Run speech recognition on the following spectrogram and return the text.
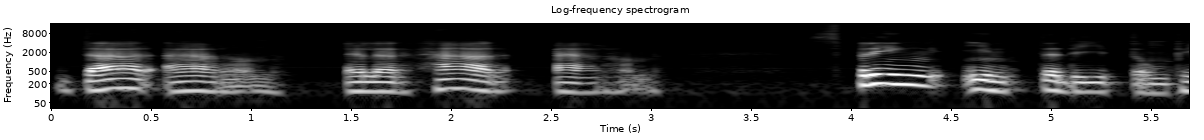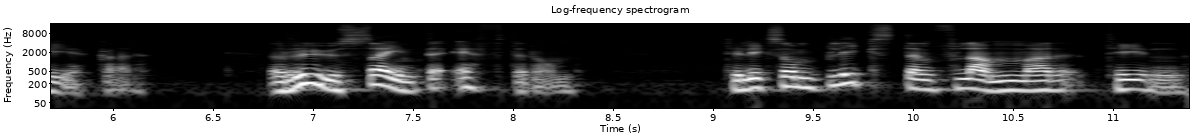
där är han, eller här är han. Spring inte dit de pekar. Rusa inte efter dem. Till liksom blixten flammar till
